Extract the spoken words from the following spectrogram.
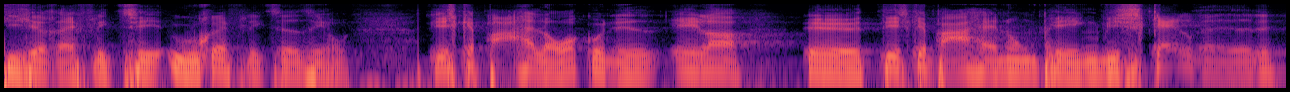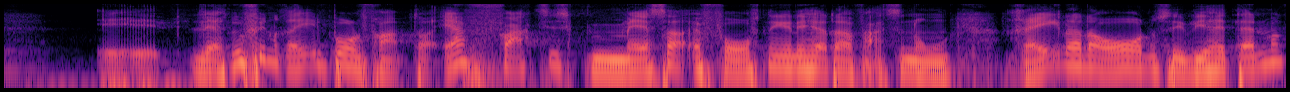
de her reflekter, ureflekterede ting. Det skal bare have lov at gå ned, eller øh, det skal bare have nogle penge, vi skal redde det. Øh, lad os nu finde regelbogen frem. Der er faktisk masser af forskning i det her. Der er faktisk nogle regler, der overordnet sig. Vi har i Danmark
